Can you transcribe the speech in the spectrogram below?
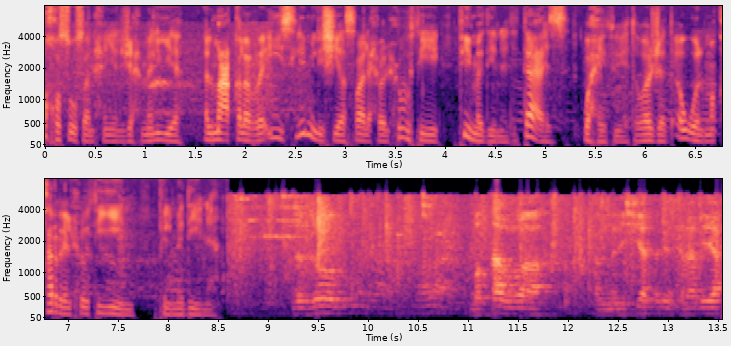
وخصوصا حي الجحملية المعقل الرئيس لميليشيا صالح والحوثي في مدينة تعز وحيث يتواجد أول مقر الحوثيين في المدينة. نزول مقر الميليشيات الإنقلابية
